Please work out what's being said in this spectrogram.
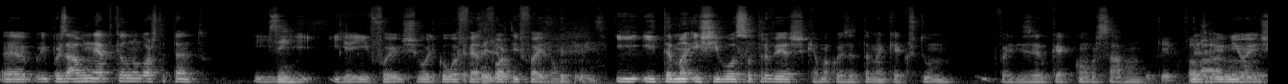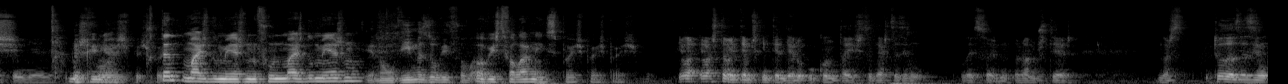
Uh, e depois há um neto que ele não gosta tanto. E, Sim. e, aí foi, chegou-lhe com o afeto forte e feio. E, e, também, e chibou-se outra vez, que é uma coisa também que é costume vai dizer o que é que conversavam que é que falavam, nas reuniões. Nas reuniões. Pois, pois, Portanto, mais do mesmo, no fundo, mais do mesmo. Eu não vi, mas ouvi falar. Ouviste falar nisso, pois, pois, pois. Eu, eu acho que também temos que entender o contexto destas eleições. Nós vamos ter. Nós, todas as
